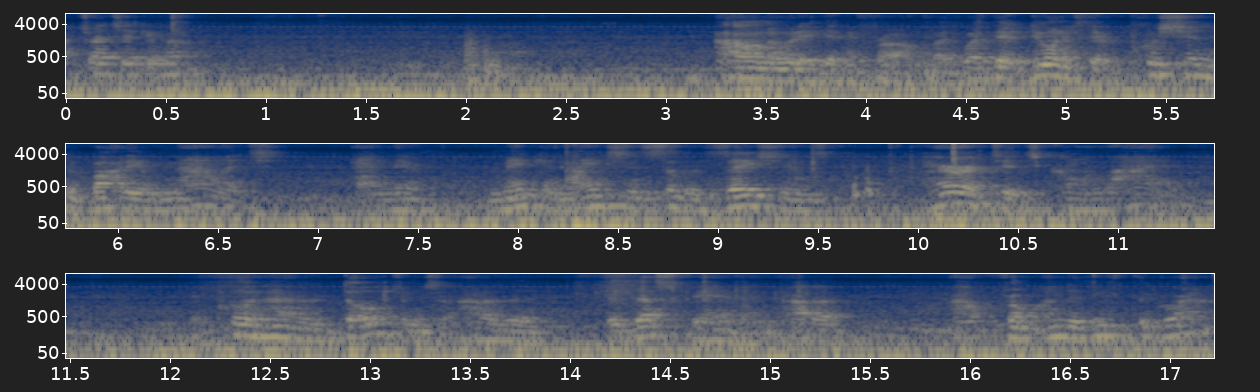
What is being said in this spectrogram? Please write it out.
I try to check him out. I don't know where they're getting it from, but what they're doing is they're pushing the body of knowledge and they're making ancient civilizations heritage come alive. They're pulling out of the doldrums, out of the, the dustbin, and out of out from underneath the ground.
